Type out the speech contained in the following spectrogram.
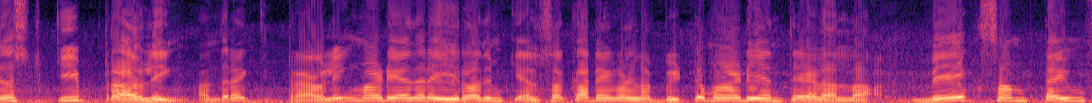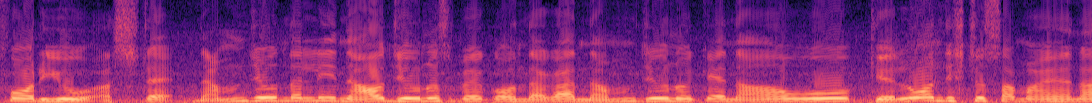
ಜಸ್ಟ್ ಕೀಪ್ ಟ್ರಾವೆಲಿಂಗ್ ಅಂದ್ರೆ ಟ್ರಾವೆಲಿಂಗ್ ಮಾಡಿ ಆದ್ರೆ ಇರೋ ನಿಮ್ ಕೆಲಸ ಕಾರ್ಯಗಳನ್ನ ಬಿಟ್ಟು ಮಾಡಿ ಅಂತ ಹೇಳಲ್ಲ. Make some time for you ಅಷ್ಟೇ. ನಮ್ಮ ಜೀವನದಲ್ಲಿ ನಾವು ಜೀವನಿಸ್ಬೇಕು ಅಂದಾಗ ನಮ್ಮ ಜೀವನಕ್ಕೆ ನಾವು ಕೆಲವೊಂದಿಷ್ಟು ಸಮಯನ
